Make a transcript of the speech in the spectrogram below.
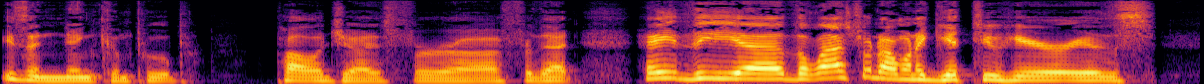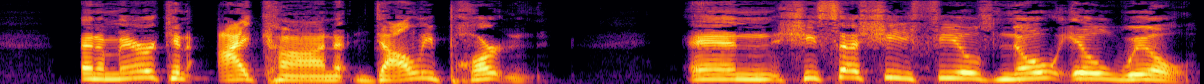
he's a nincompoop. Apologize for uh, for that. Hey, the uh, the last one I want to get to here is an American icon, Dolly Parton, and she says she feels no ill will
